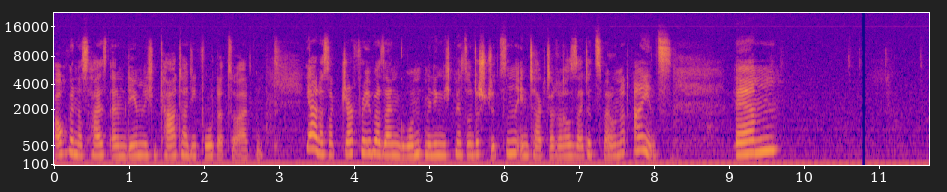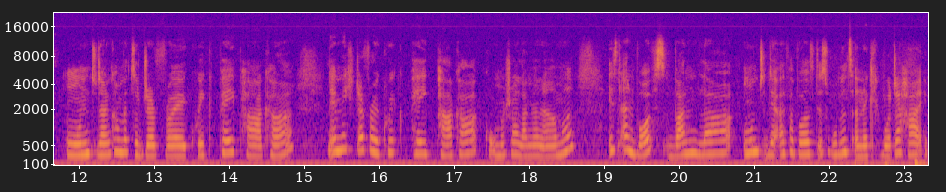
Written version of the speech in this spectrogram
auch wenn das heißt, einem dämlichen Kater die Pfote zu halten. Ja, das sagt Jeffrey über seinen Grund, Milling nicht mehr zu unterstützen, in Takterer Seite 201. Ähm, und dann kommen wir zu Jeffrey Quick Pay Parker. Nämlich Jeffrey Quick Pay Parker, komischer langer Name, ist ein Wolfswandler und der Alpha-Wolf des Rudels an der Clearwater High.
